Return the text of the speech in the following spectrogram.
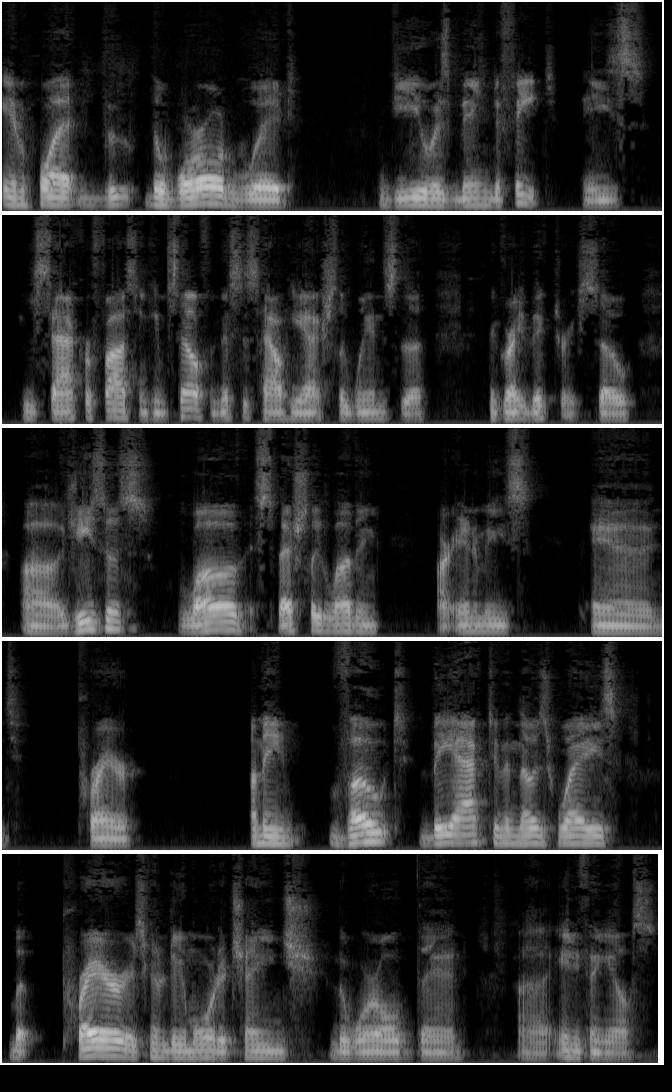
in what the, the world would view as being defeat. He's he's sacrificing himself, and this is how he actually wins the the great victory. So uh, Jesus, love, especially loving our enemies, and prayer. I mean, vote, be active in those ways, but prayer is going to do more to change the world than uh, anything else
